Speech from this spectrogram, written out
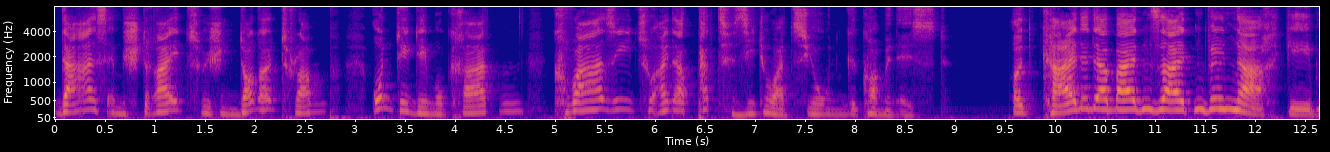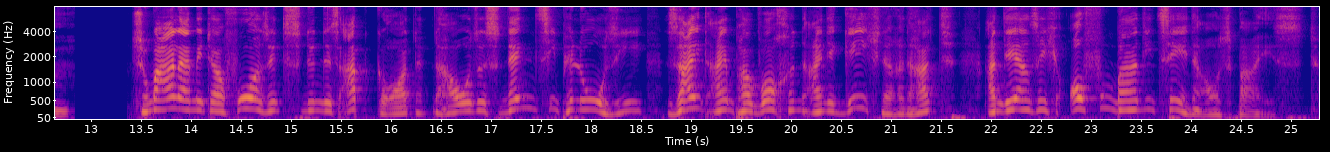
da es im Streit zwischen Donald Trump und den Demokraten quasi zu einer Pattsituation gekommen ist. Und keine der beiden Seiten will nachgeben. Zumal er mit der Vorsitzenden des Abgeordnetenhauses Nancy Pelosi seit ein paar Wochen eine Gegnerin hat, an der sich offenbar die Zähne ausbeißt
